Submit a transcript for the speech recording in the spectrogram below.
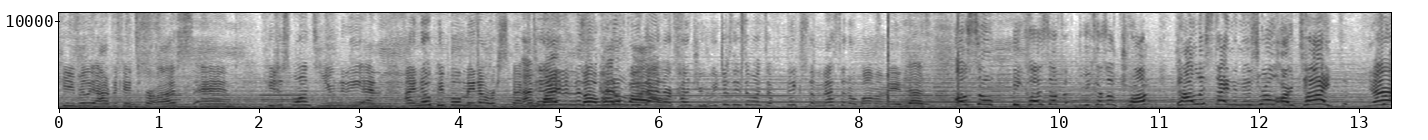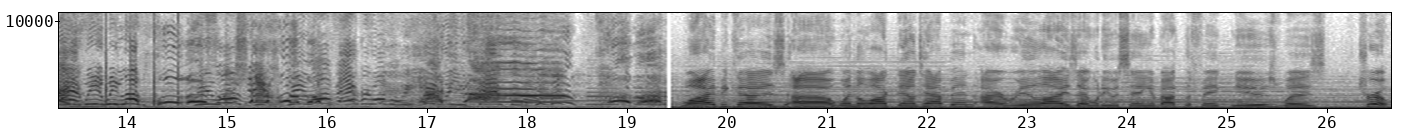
he really advocates for us and he just wants unity. And I know people may not respect and him, Biden is but we don't need that in our country. We just need someone to fix the mess that Obama made. Yes. Also, because of because of Trump, Palestine and Israel are tight. Yes. And we we love Hummus. We love- we love everyone, but we hate what you stand for. Why? Because uh, when the lockdowns happened, I realized that what he was saying about the fake news was true.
